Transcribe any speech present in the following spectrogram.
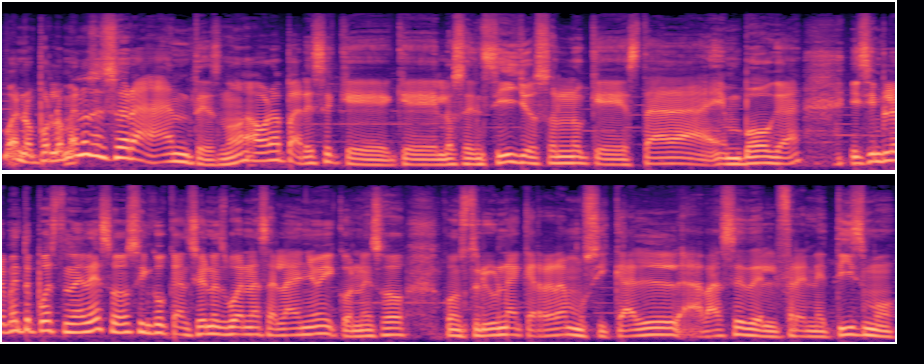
Bueno, por lo menos eso era antes, ¿no? Ahora parece que, que los sencillos son lo que está en boga y simplemente puedes tener eso, cinco canciones buenas al año y con eso construir una carrera musical a base del frenetismo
